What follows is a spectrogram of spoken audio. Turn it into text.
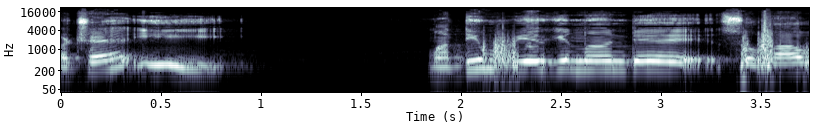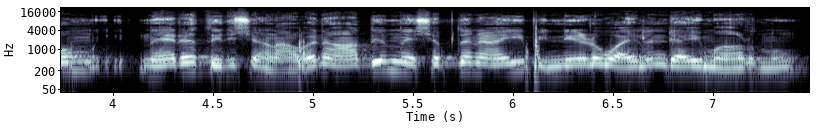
പക്ഷേ ഈ മദ്യം ഉപയോഗിക്കുന്നവന്റെ സ്വഭാവം നേരെ തിരിച്ചാണ്. അവൻ ആദ്യം നിശബ്ദനായി പിന്നീട് വയലന്റായി മാറുന്നു.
